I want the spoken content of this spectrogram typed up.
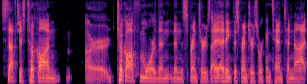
stuff just took on or took off more than than the sprinters. I, I think the sprinters were content to not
